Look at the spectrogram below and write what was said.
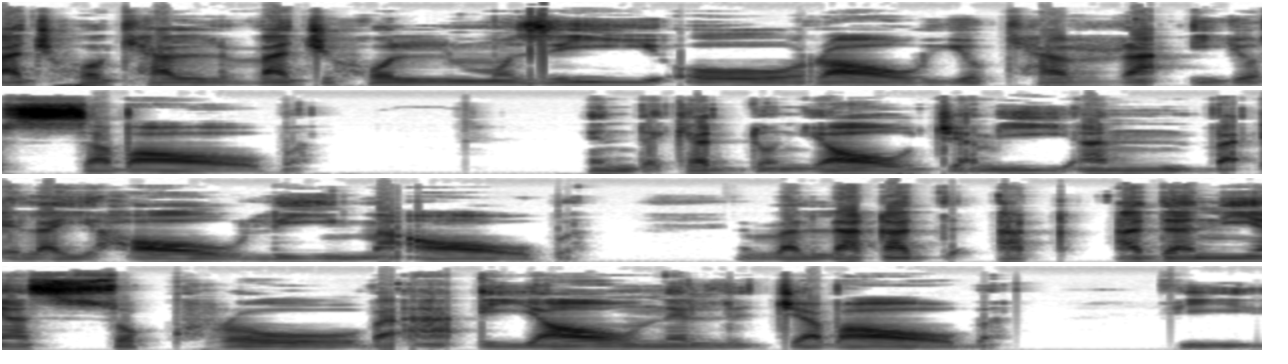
وجهک الوجه المضیء رایک الرأی الصواب عندک الدنیا جمیعا و الیها لی مآب. و لقد اقعدنی السکر و اعیان الجواب. فی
